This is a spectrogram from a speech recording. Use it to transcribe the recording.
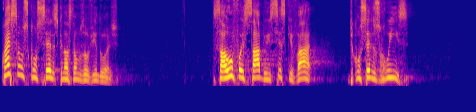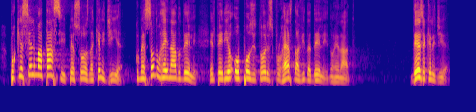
Quais são os conselhos que nós estamos ouvindo hoje? Saul foi sábio em se esquivar de conselhos ruins. Porque se ele matasse pessoas naquele dia, começando o reinado dele, ele teria opositores para o resto da vida dele no reinado. Desde aquele dia.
